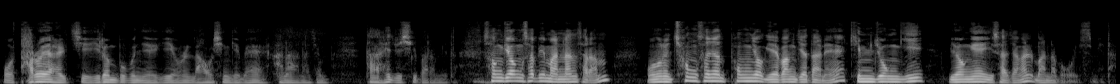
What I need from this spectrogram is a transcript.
뭐 다뤄야 할지 이런 부분 얘기 오늘 나오신 김에 하나하나 좀 다 해주시기 바랍니다. 성경섭이 만난 사람 오늘은 청소년 폭력 예방재단의 김종기 명예이사장을 만나보고 있습니다.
